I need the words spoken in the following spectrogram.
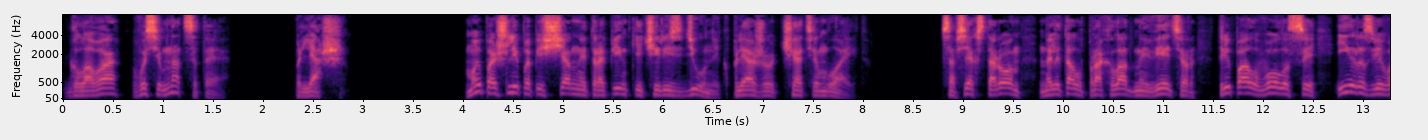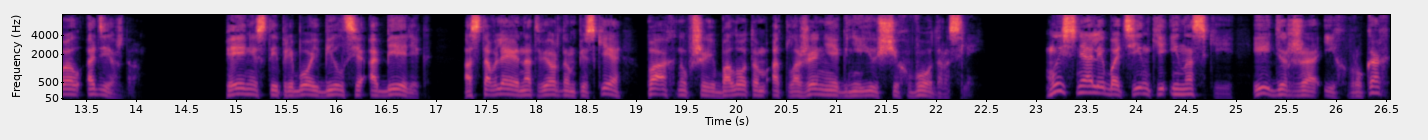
Глава 18. Пляж. Мы пошли по песчаной тропинке через дюны к пляжу Чатем-Уайт. Со всех сторон налетал прохладный ветер, трепал волосы и развивал одежду. Пенистый прибой бился о берег, оставляя на твердом песке пахнувшие болотом отложения гниющих водорослей. Мы сняли ботинки и носки и, держа их в руках,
